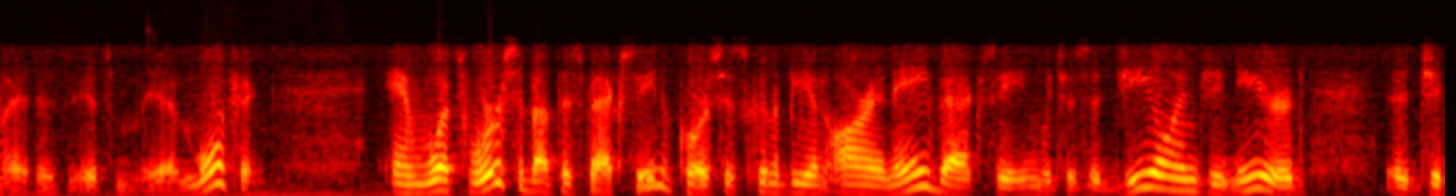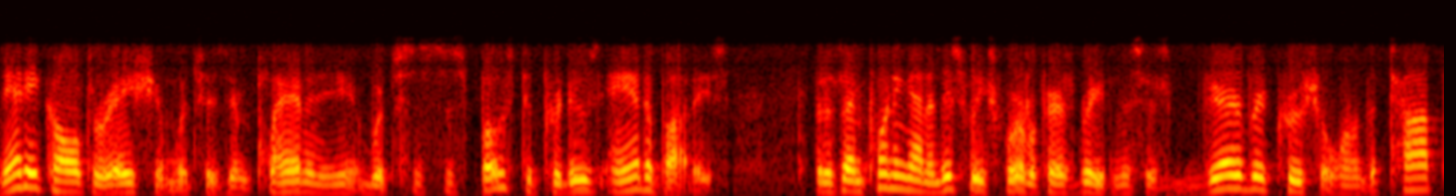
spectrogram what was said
it's, it's uh, morphing. And what's worse about this vaccine, of course, it's going to be an RNA vaccine, which is a geoengineered genetic alteration, which is implanted, which is supposed to produce antibodies. But as I'm pointing out in this week's World Affairs Brief, and this is very, very crucial, one of the top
